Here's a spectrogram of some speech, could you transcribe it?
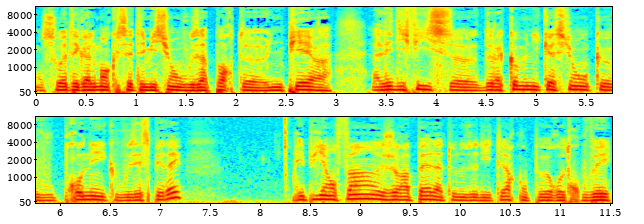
On souhaite également que cette émission vous apporte une pierre à l'édifice de la communication que vous prenez et que vous espérez. Et puis enfin, je rappelle à tous nos auditeurs qu'on peut retrouver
